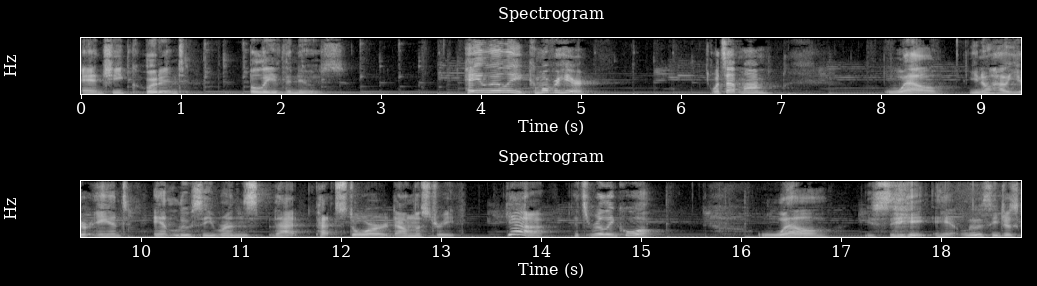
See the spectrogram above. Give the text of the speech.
and she couldn't believe the news. Hey Lily, come over here. What's up, mom? Well, you know how your aunt Aunt Lucy runs that pet store down the street. Yeah, it's really cool. Well, you see, Aunt Lucy just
